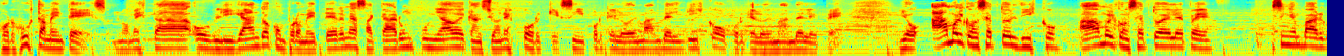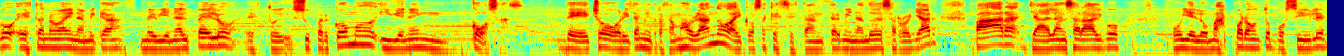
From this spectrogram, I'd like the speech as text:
por justamente eso. No me está obligando a comprometerme a sacar un puñado de canciones porque sí, porque lo demanda el disco o porque lo demanda el EP. Yo amo el concepto del disco, amo el concepto del EP. Sin embargo, esta nueva dinámica me viene al pelo, estoy súper cómodo y vienen cosas de hecho, ahorita mientras estamos hablando, hay cosas que se están terminando de desarrollar para ya lanzar algo, oye, lo más pronto posible,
